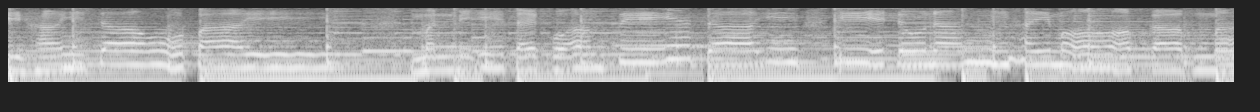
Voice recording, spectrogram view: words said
ที่ให้เจ้าไป มันมีแต่ความเสียใจ ที่เจ้านั้นให้มอบกลับมา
